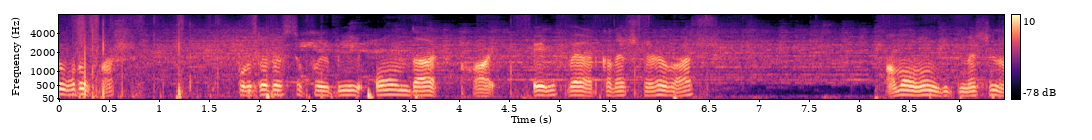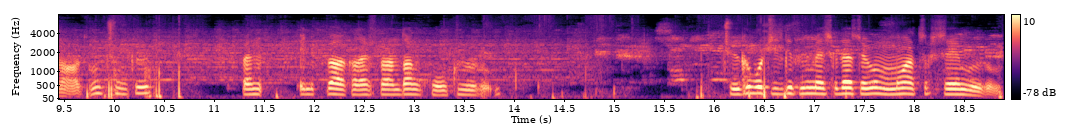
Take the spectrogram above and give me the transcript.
doğru var. Burada da 0110'da hay Elif ve arkadaşları var. Ama onun gitmesi lazım çünkü ben Elif ve arkadaşlarından korkuyorum. Çünkü bu çizgi filmi eskiden seviyordum ama artık sevmiyorum.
